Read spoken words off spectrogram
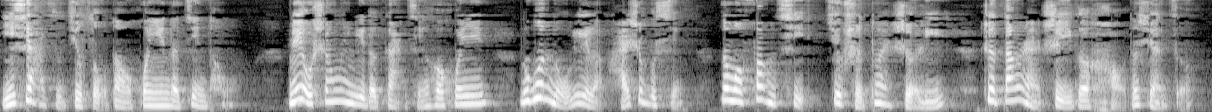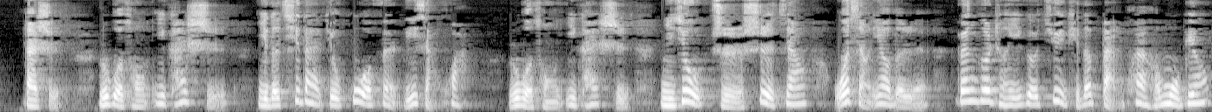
一下子就走到婚姻的尽头。没有生命力的感情和婚姻，如果努力了还是不行，那么放弃就是断舍离，这当然是一个好的选择。但是如果从一开始你的期待就过分理想化，如果从一开始你就只是将我想要的人分割成一个具体的板块和目标，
